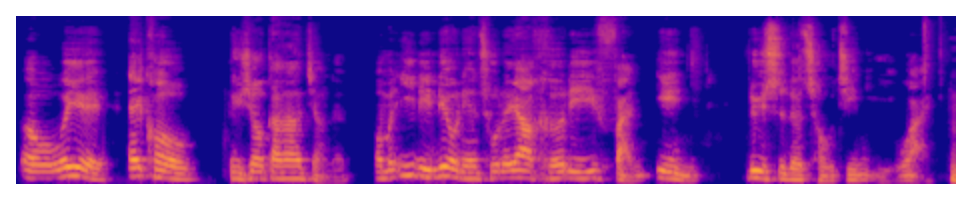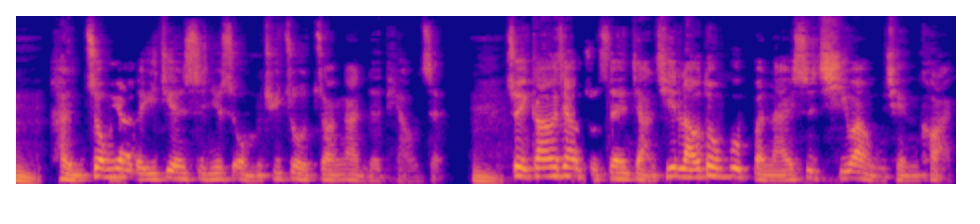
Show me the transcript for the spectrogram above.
呃，我也 echo 李修刚刚讲的，我们一零六年除了要合理反映律师的酬金以外，嗯，很重要的一件事情就是我们去做专案的调整。嗯，所以刚刚像主持人讲，其实劳动部本来是七万五千块，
